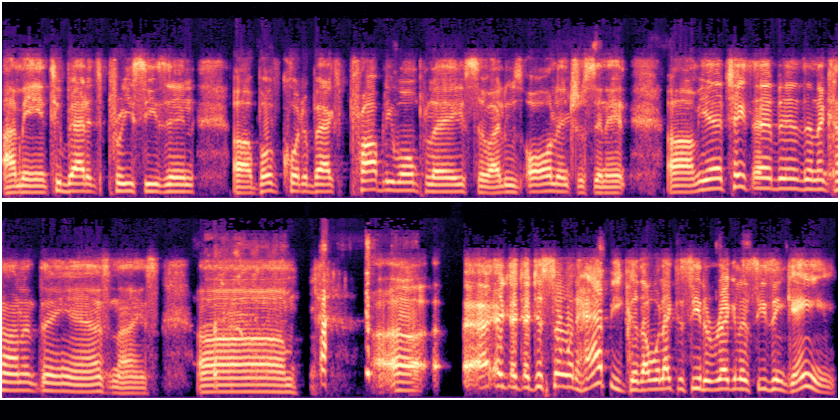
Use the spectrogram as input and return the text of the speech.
I mean, too bad it's preseason. Uh, both quarterbacks probably won't play, so I lose all interest in it. Um, yeah, Chase Edmonds and the kind of thing. Yeah, that's nice. Um, uh, I, I, I just so unhappy because I would like to see the regular season game.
